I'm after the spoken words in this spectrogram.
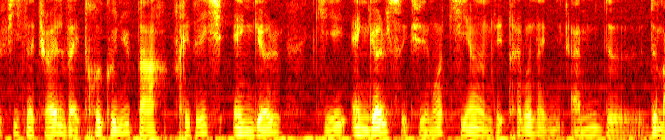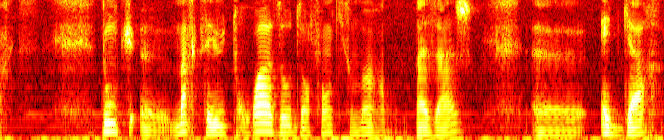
fils naturel va être reconnu par Friedrich qui est Engels, excusez-moi, qui est un des très bons amis de, Marx. Donc, Marx a eu trois autres enfants qui sont morts en bas âge. Edgar,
